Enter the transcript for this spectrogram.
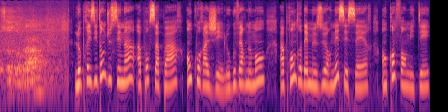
ce programme le président du Sénat a pour sa part encouragé le gouvernement à prendre des mesures nécessaires en conformité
